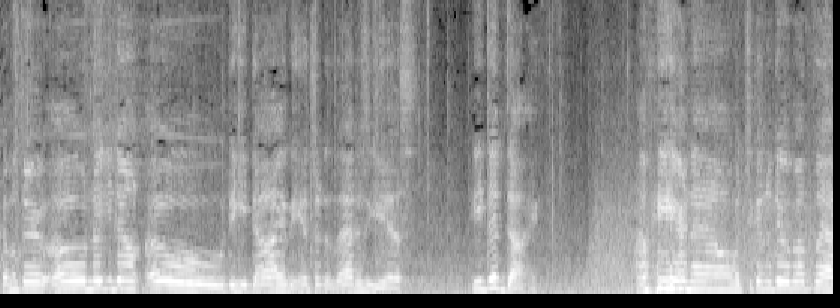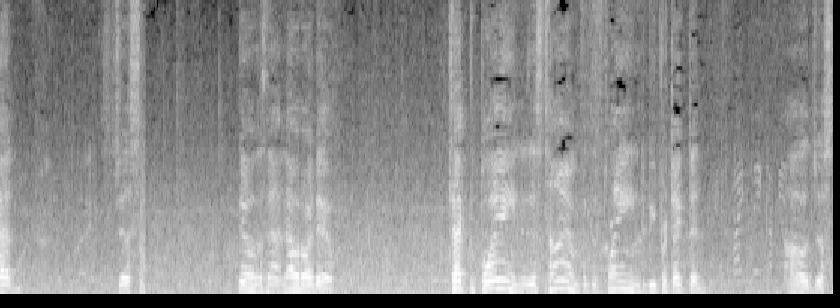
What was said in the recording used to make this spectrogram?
Coming through. Oh, no you don't. Oh, did he die? The answer to that is yes. He did die. I'm here now. What you gonna do about that? Just doing this now. Now what do I do? Protect the plane. It is time for the plane to be protected. I'll just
